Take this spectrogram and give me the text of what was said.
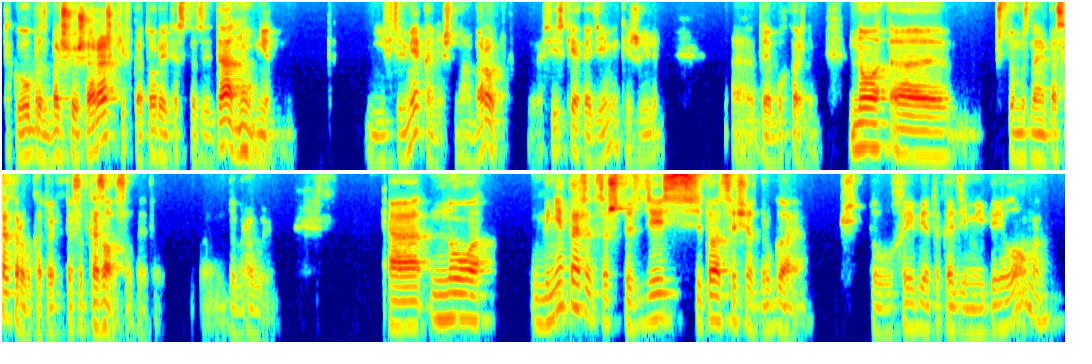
такой образ большой шарашки, в которой, так сказать, да, ну, нет, не в тюрьме, конечно, наоборот, российские академики жили дай бог каждому. Но э, что мы знаем по Сахарову, который как раз отказался от этого э, добровольно. Но мне кажется, что здесь ситуация сейчас другая, что хребет Академии переломан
